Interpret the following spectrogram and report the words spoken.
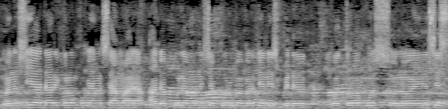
Manusia dari kelompok yang sama ada pula manusia purba berjenis Pithecanthropus solensis.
